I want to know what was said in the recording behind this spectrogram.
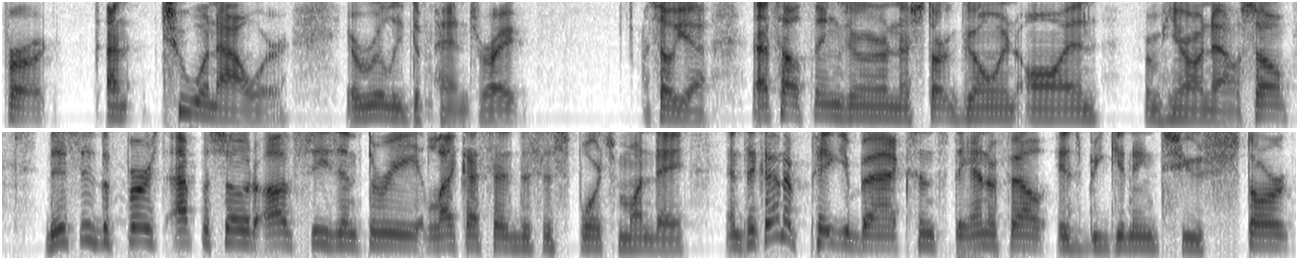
for an, to an hour. It really depends, right? So yeah, that's how things are to start going on from here on out. So this is the first episode of season three. Like I said, this is Sports Monday, and to kind of piggyback, since the NFL is beginning to start,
